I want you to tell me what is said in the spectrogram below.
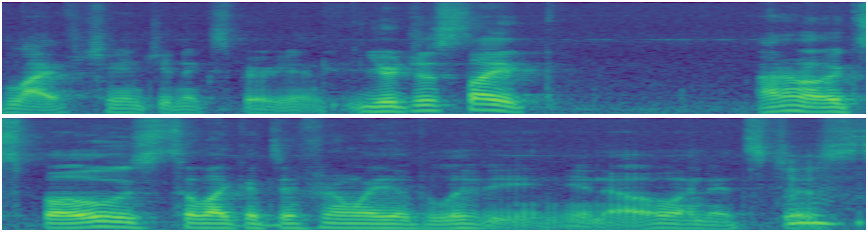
life changing experience. You're just like I don't know, exposed to like a different way of living, you know, and it's just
